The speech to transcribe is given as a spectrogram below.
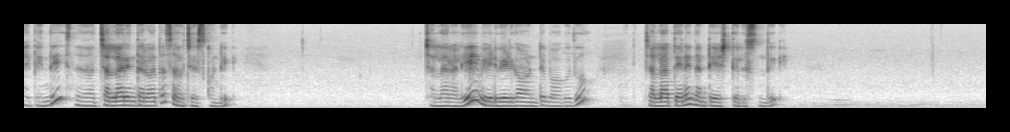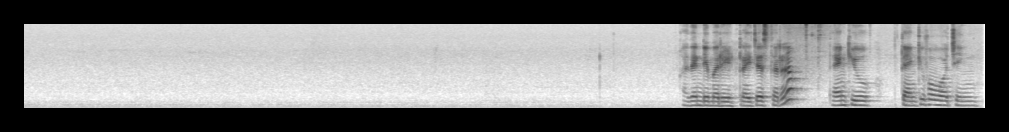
అయిపోయింది. చల్లారిన తర్వాత సర్వ్ చేసుకోండి. చల్లారాలి. వేడివేడిగా ఉంటే బాగోదు. చల్లారితేనే దాని టేస్ట్ తెలుస్తుంది. అదండి మరి. ట్రై చేస్తారా? Thank you. Thank you for watching.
